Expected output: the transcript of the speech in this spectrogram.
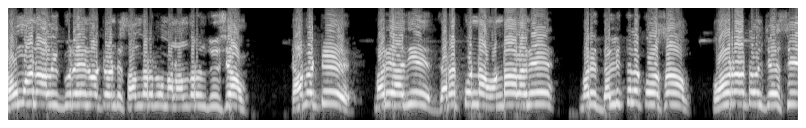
అవమానాలకు గురైనటువంటి సందర్భం మనందరం చూసాం కాబట్టి మరి అది జరగకుండా ఉండాలని మరి దళితుల కోసం పోరాటం చేసి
